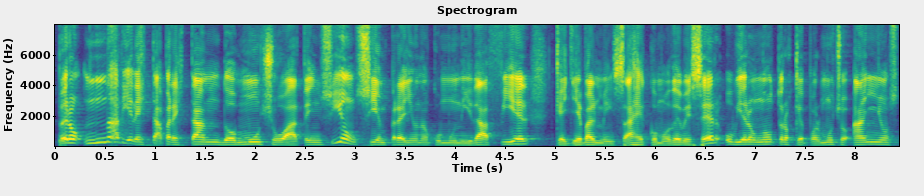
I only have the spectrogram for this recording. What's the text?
pero nadie le está prestando mucho atención. Siempre hay una comunidad fiel que lleva el mensaje como debe ser. Hubieron otros que por muchos años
